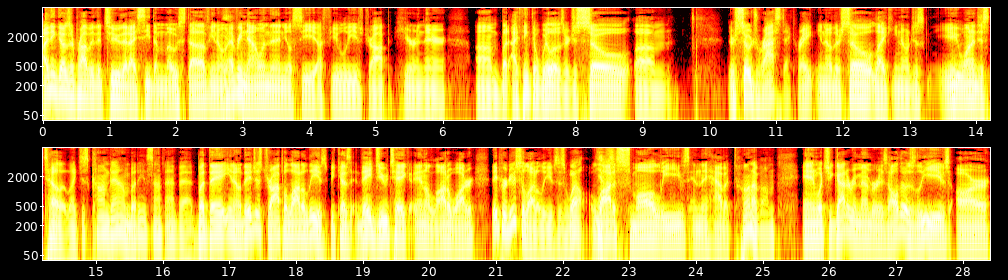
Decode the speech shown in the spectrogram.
I think those are probably the two that I see the most of. You know, Yeah. every now and then you'll see a few leaves drop here and there, um, but I think the willows are just so um, they're so drastic, right? You know, they're so like you know, just you want to just tell it like, just calm down, buddy. It's not that bad. But they, you know, they just drop a lot of leaves because they do take in a lot of water. They produce a lot of leaves as well, a lot of small leaves, and they have a ton of them. And what you got to remember is all those leaves are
